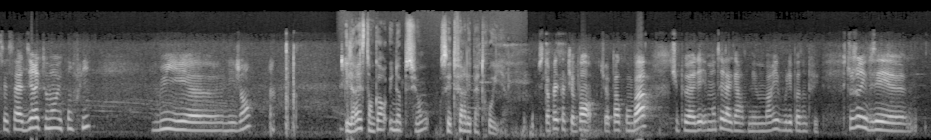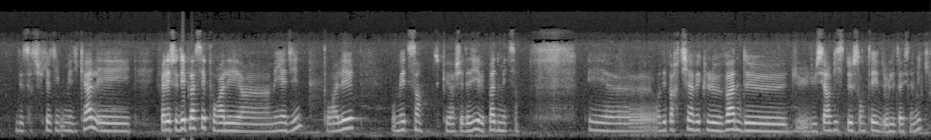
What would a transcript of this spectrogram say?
ça a directement eu conflit, lui et les gens. Il reste encore une option, c'est de faire les patrouilles. Parce qu'en fait, quand tu vas pas, tu vas pas au combat, tu peux aller monter la garde. Mais mon mari ne voulait pas non plus. Toujours, il faisait euh, des certificats médicaux et fallait se déplacer pour aller à Meyadine, pour aller au médecin. Parce qu'à Chedali, il n'y avait pas de médecin. Et euh, on est parti avec le van du, service de santé de l'État islamique.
